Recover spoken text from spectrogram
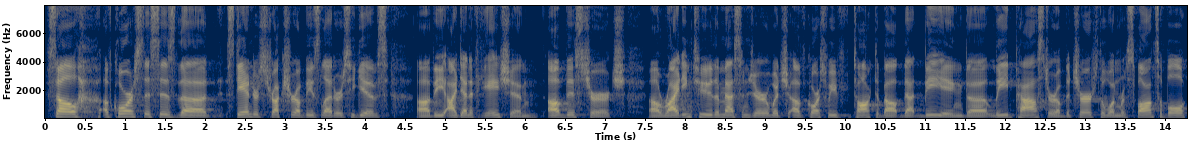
So, of course, this is the standard structure of these letters. He gives uh, the identification of this church, uh, writing to the messenger, which, of course, we've talked about that being the lead pastor of the church, the one responsible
